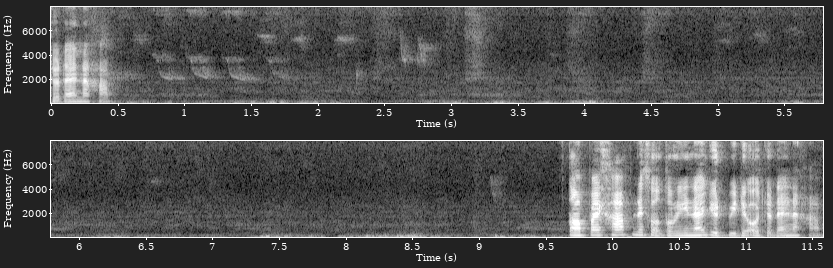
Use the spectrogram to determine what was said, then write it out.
จดได้นะครับต่อไปครับ ในส่วนตรงนี้นะ หยุดวิดีโอจดได้นะครับ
